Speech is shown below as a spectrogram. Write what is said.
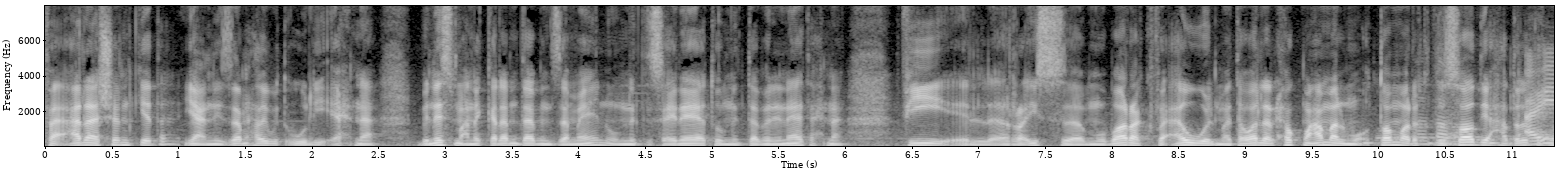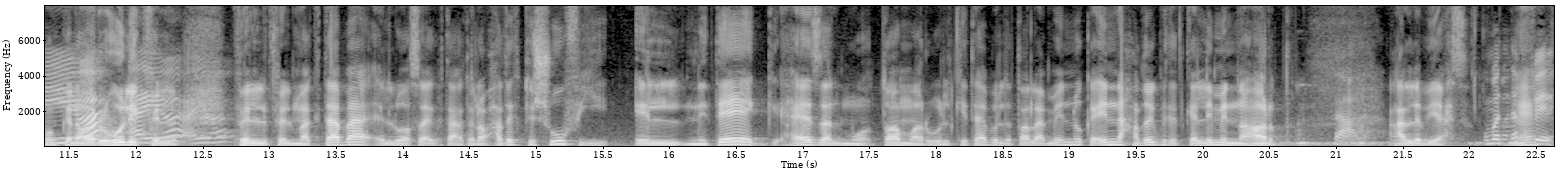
فانا عشان كده يعني زي ما حضرتك بتقولي إحنا بنسمع عن الكلام ده من زمان ومن التسعينات ومن الثمانينات. إحنا في ال- الرئيس مبارك في أول ما تولى الحكم عمل مؤتمر. اقتصادي حضرتك. أيوة، ممكن أوريهولك في ال- أيوة، أيوة. في في المكتبة الوثائق بتاعته. لو حضرتك تشوفي النتاج هذا المؤتمر والكتاب اللي طالع منه كأن حضرتك بتتكلمي النهارده فعلا. على اللي بيحصل. وما؟ تنفذ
